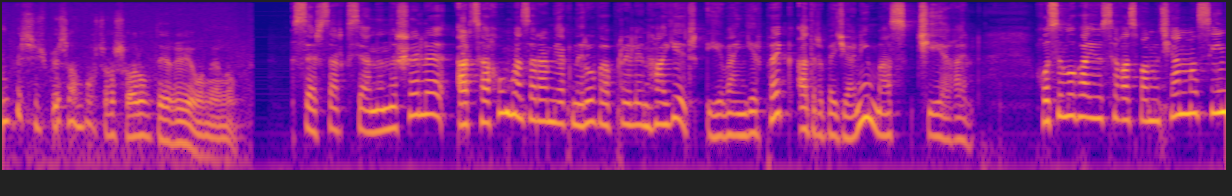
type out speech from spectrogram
Այնպես ինչպես ամբողջ աշխարհում տեղի է ունենում։ Սերժ Սարգսյանը նշել է, Արցախում հազարամյակներով ապրել են հայեր եւ այն երբեք Ադրբեջանի մաս չի եղել։ Խոսելով հայոց ցեղասպանության մասին,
